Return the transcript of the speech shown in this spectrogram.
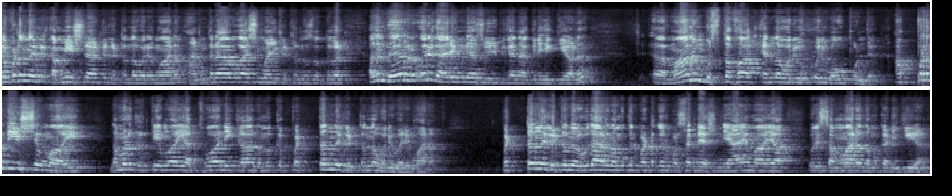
എവിടെ നിന്ന് കമ്മീഷനായിട്ട് കിട്ടുന്ന വരുമാനം അനന്തരാവകാശമായി കിട്ടുന്ന സ്വത്തുകൾ അതിൽ വേറെ ഒരു കാര്യം കൂടി ഞാൻ സൂചിപ്പിക്കാൻ ആഗ്രഹിക്കുകയാണ്. മാലും മുസ്തഫ എന്ന ഒരു ഒരു വകുപ്പുണ്ട്. അപ്രതീക്ഷിതമായി നമ്മൾ കൃത്യമായി അധ്വാനിക്കുക നമുക്ക് പെട്ടെന്ന് കിട്ടുന്ന ഒരു വരുമാനം. പെട്ടെന്ന് കിട്ടുന്ന ഉദാഹരണം നമുക്ക് പെട്ടെന്ന് ഒരു പ്രസന്റേഷൻ ന്യായമായ ഒരു സമ്മാനം നമുക്ക് അടിക്കുകയാണ്.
